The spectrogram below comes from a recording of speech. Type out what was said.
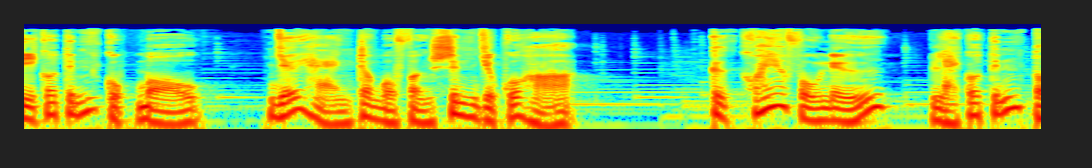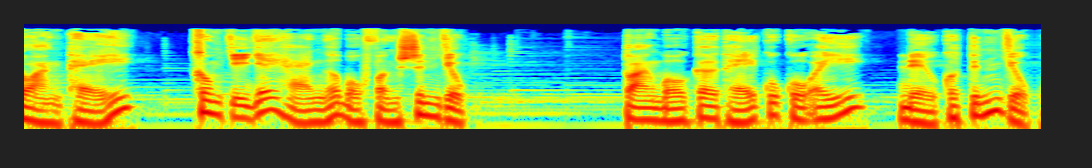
chỉ có tính cục bộ, giới hạn trong bộ phận sinh dục của họ. Cực khoái ở phụ nữ lại có tính toàn thể, không chỉ giới hạn ở bộ phận sinh dục. Toàn bộ cơ thể của cô ấy đều có tính dục,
